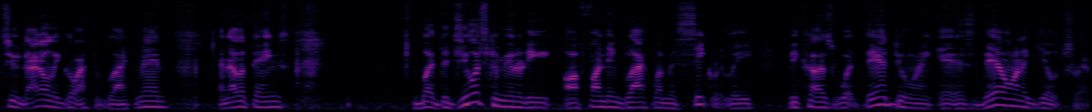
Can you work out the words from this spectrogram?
to not only go after black men and other things, but the Jewish community are funding black women secretly because what they're doing is they're on a guilt trip,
